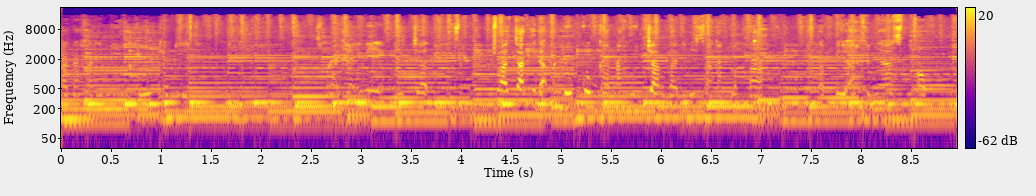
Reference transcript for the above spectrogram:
Pada hari minggu jadi sebenarnya ini hujan cuaca tidak mendukung karena hujan tadi sangat lebat berhenti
